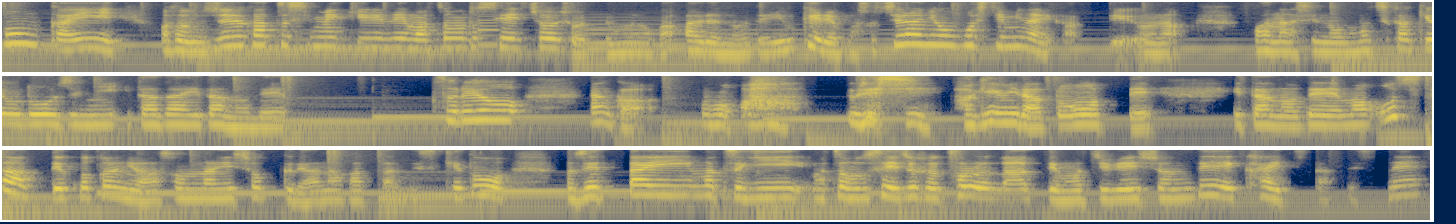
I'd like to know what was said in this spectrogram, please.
今回、まあ、その10月締め切りで松本清張賞っていうものがあるので、よければそちらに応募してみないかっていうようなお話の持ちかけを同時にいただいたので、それをなんかもうああ嬉しい励みだと思っていたので、まあ、落ちたっていうことにはそんなにショックではなかったんですけど絶対、まあ、次松本清張賞取るんだってモチベーションで書いてたんですね。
